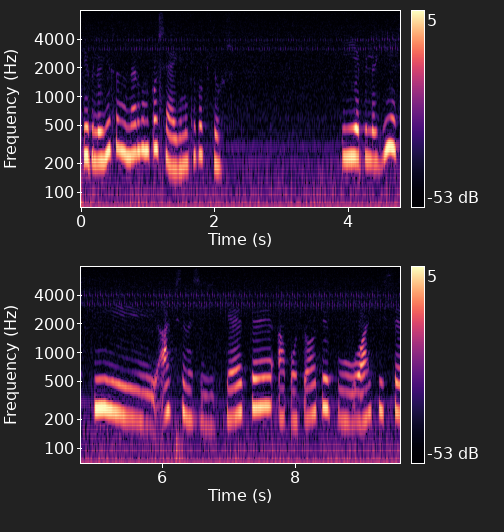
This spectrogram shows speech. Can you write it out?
Η επιλογή αυτών των έργων πώς έγινε και από ποιους; Η επιλογή αυτή άρχισε να συζητιέται από τότε που άρχισε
